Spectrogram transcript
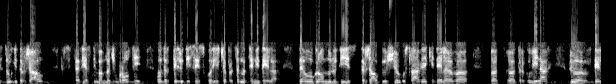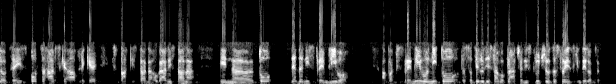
iz drugih držav, ker sicer jaz nimam nič proti, vendar te ljudi se izkorišča, predvsem na ceni dela. Zdaj imamo ogromno ljudi iz držav bivše Jugoslavije, ki delajo v, v, v trgovinah, delavce iz podsaharske Afrike, iz Pakistana, Afganistana in uh, to ne da ni spremljivo. Ampak spremljivo ni to, da so ti ljudje slabo plačani izključno za slovenskim delovcem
